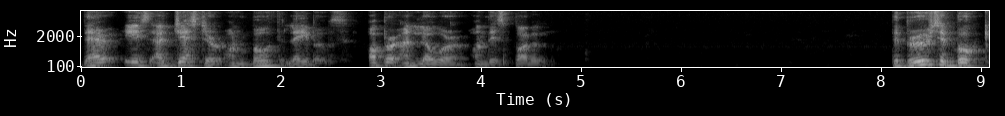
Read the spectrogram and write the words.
There is a gesture on both labels, upper and lower, on this bottle. The Brugse Bok,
